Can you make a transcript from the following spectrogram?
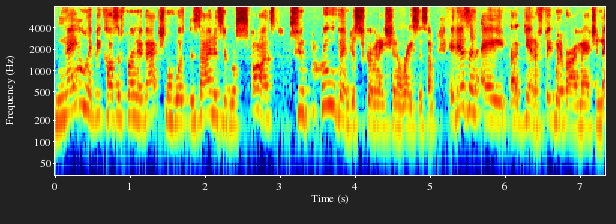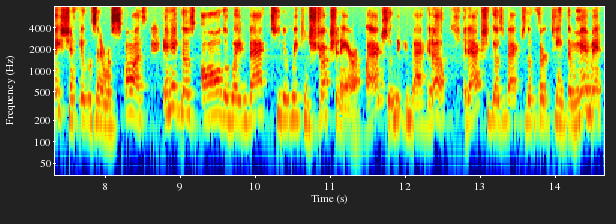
namely because affirmative action was designed as a response to proven discrimination and racism. It isn't a, again, a figment of our imagination. It was in a response, and it goes all the way back to the Reconstruction era. Actually, we can back it up. It actually goes back to the 13th Amendment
